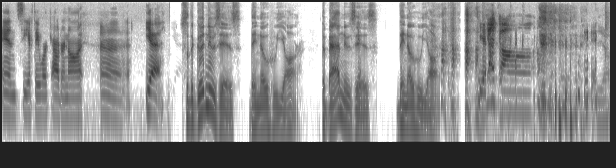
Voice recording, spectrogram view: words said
and see if they work out or not. Uh, yeah. So the good news is they know who you are. The bad news is they know who you are. Yeah. Yeah.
